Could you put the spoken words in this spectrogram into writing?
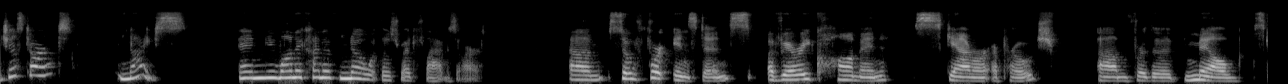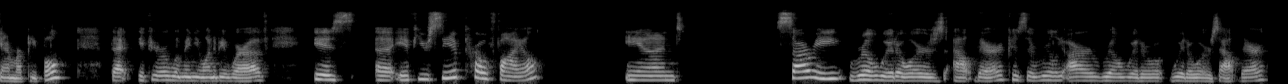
just aren't nice and you want to kind of know what those red flags are. Um, so for instance a very common scammer approach um, for the male scammer people that if you're a woman you want to be aware of is uh, if you see a profile and sorry real widowers out there because there really are real widow- widowers out there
